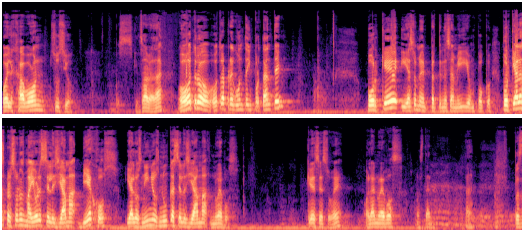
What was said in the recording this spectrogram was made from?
o el jabón sucio? Pues quién sabe, ¿verdad? Otro, otra pregunta importante, ¿Por qué, y eso me pertenece a mí un poco, por qué a las personas mayores se les llama viejos y a los niños nunca se les llama nuevos? ¿Qué es eso, eh? Hola, nuevos. ¿Cómo están? Ah. Pues,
